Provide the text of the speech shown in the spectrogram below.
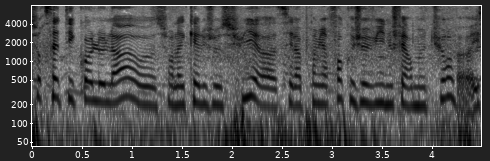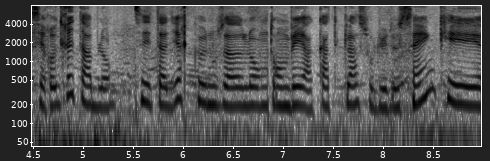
Sur cette école-là, euh, sur laquelle je suis, euh, c'est la première fois que je vis une fermeture euh, et c'est regrettable. C'est-à-dire que nous allons tomber à 4 classes au lieu de 5 et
